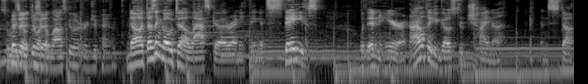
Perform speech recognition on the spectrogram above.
So we Does go it- to does like it- Alaska or Japan. No, it doesn't go to Alaska or anything. It stays within here. I don't think it goes through China and stuff.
